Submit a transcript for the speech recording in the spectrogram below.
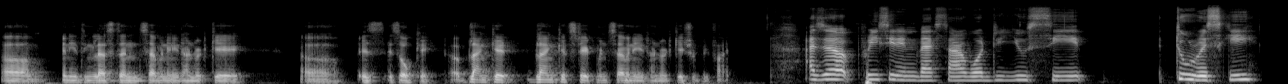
um, anything less than seven, eight hundred k uh, is is okay. A blanket blanket statement seven, eight hundred k should be fine. As a pre-seed investor, what do you see too risky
